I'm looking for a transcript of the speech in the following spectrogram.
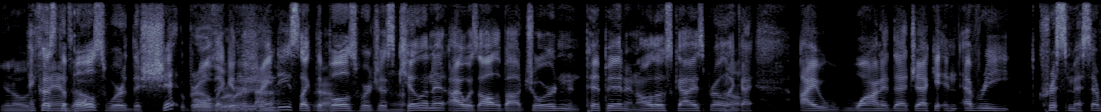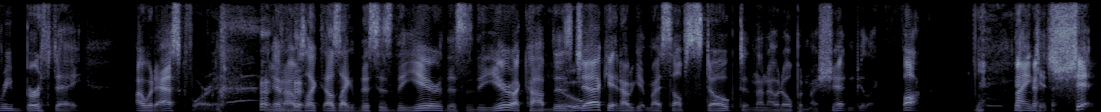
You know, Because the stands out. Bulls were the shit, bro. Bulls Like were in the the shit. nineties, like the Yeah. Bulls were just killing it. I was all about Jordan and Pippen and all those guys, bro. Like I, I wanted that jacket, and every Christmas, every birthday, I would ask for it. And I was like, I was like, this is the year. This is the year I copped this jacket, and I would get myself stoked, and then I would open my shit and be like, fuck, I ain't get shit.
